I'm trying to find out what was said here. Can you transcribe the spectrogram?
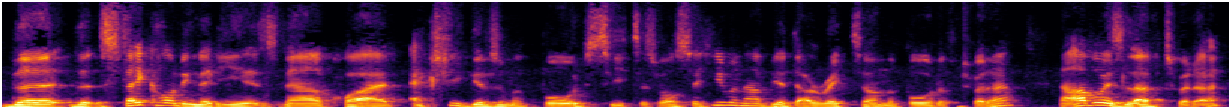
the the stakeholding that he has now acquired actually gives him a board seat as well. So he will now be a director on the board of Twitter. Now I've always loved Twitter.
